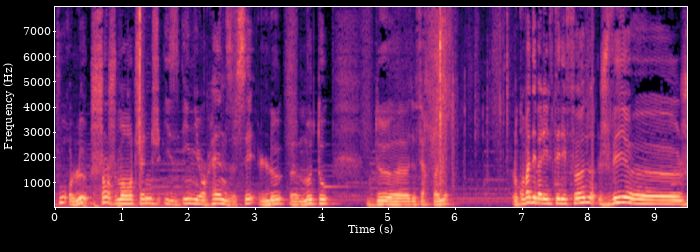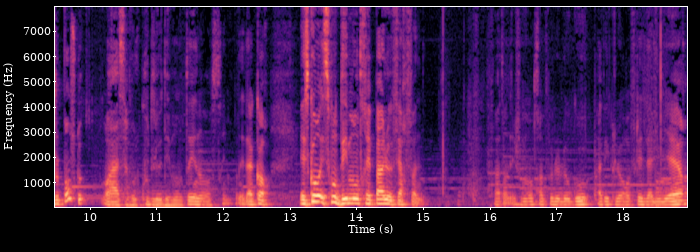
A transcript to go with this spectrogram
pour le changement. Change is in your hands, c'est le euh, motto de, de Fairphone. Donc on va déballer le téléphone. Je vais, je pense que, ouais, ça vaut le coup de le démonter, non, stream. On est d'accord. Est-ce qu'on, est-ce pas le Fairphone? Attendez, je vous montre un peu le logo avec le reflet de la lumière.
